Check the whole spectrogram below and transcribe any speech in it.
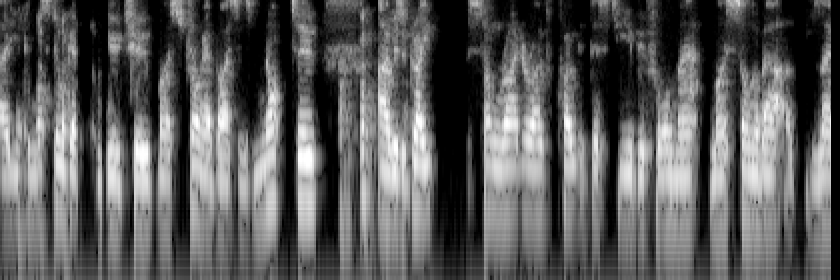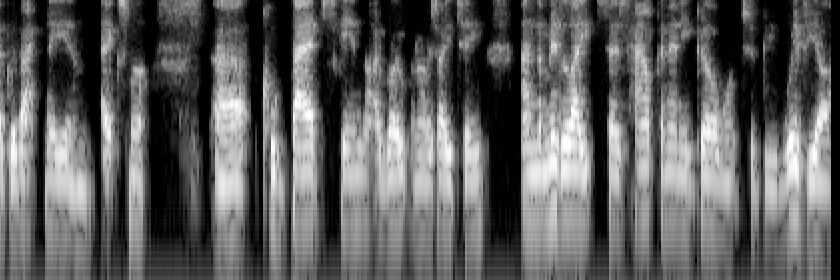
Uh, you can still get it on YouTube. My strong advice is not to. I was a great songwriter. I've quoted this to you before, Matt. My song about a lad with acne and eczema uh, called Bad Skin that I wrote when I was 18. And the middle eight says, How can any girl want to be with you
